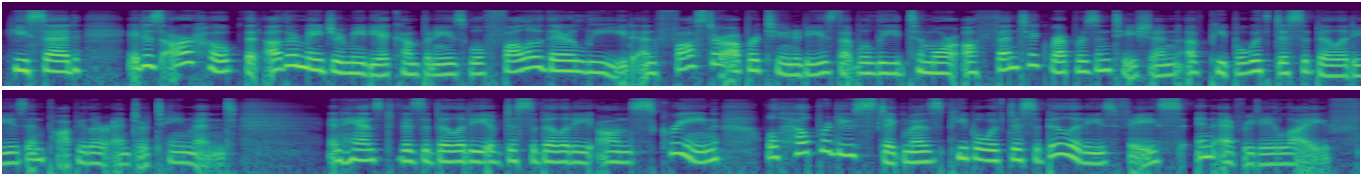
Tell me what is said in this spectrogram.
He said, It is our hope that other major media companies will follow their lead and foster opportunities that will lead to more authentic representation of people with disabilities in popular entertainment. Enhanced visibility of disability on screen will help reduce stigmas people with disabilities face in everyday life.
